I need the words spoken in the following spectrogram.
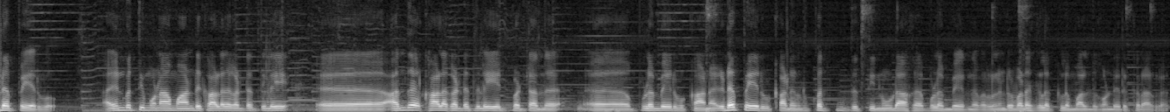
இடப்பெயர்வு. எண்பத்தி மூணாம் ஆண்டு காலகட்டத்திலே அந்த காலகட்டத்திலே ஏற்பட்ட அந்த புலம்பெயர்வுக்கான இடப்பெயர்வுக்கான நிர்பந்தத்தினூடாக புலம்பெயர்ந்தவர்கள். இன்று வடகிழக்கிலும் வாழ்ந்து கொண்டிருக்கிறார்கள்.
